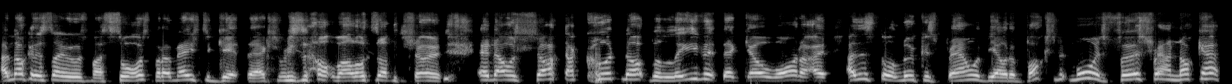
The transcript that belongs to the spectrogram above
I'm not going to say it was my source, but I managed to get the actual result while I was on the show. And I was shocked. I could not believe it that Gal won. I, I just thought Lucas Brown would be able to box a bit more. His first round knockout.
